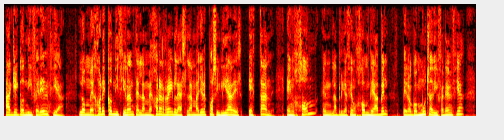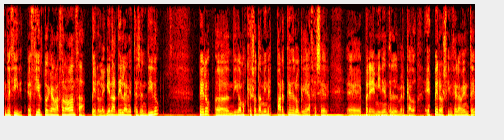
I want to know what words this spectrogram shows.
a que con diferencia los mejores condicionantes, las mejores reglas, las mayores posibilidades están en Home, en la aplicación Home de Apple, pero con mucha diferencia. Es decir, es cierto que Amazon avanza, pero le queda tela en este sentido pero eh, digamos que eso también es parte de lo que le hace ser eh, preeminente en el mercado. Espero, sinceramente,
